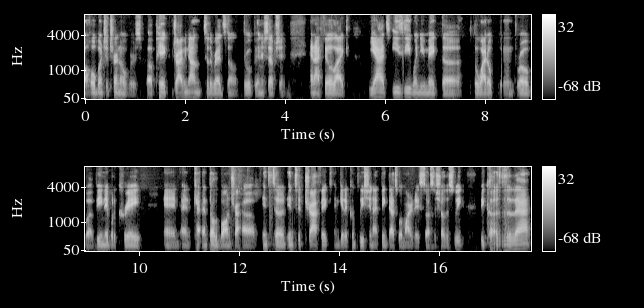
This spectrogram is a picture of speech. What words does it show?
a whole bunch of turnovers, a pick driving down to the red zone through an interception. And I feel like, yeah, it's easy when you make the the wide open throw, but being able to create and and and throw the ball in tra- uh, into into traffic and get a completion, I think that's what Mater Dei still has to show this week. Because of that,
